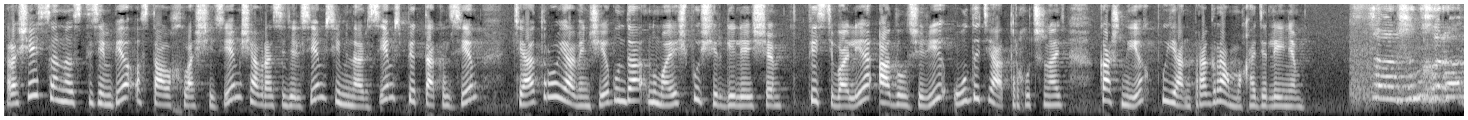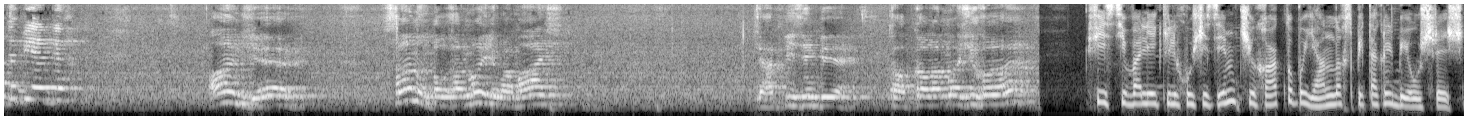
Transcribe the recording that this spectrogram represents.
Рашей сцены стызембе осталық лашезем, шаврасиделсем, семинарсем, спектакльсем, театру явенче гунда нумайыш пуширгелеші. Фестивале адыл жири улды театр худшынайд. Кашныех пуян программа хадерлене. Санжын хырады бебе. Анжер, санын болғанма юрамай. Ya bizim bir tapkalama jiko Фестивале килхушизем чихаклы буянлық спектакль бе ушреш.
